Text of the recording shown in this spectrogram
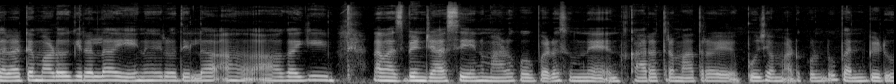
ಗಲಾಟೆ ಮಾಡೋಗಿರಲ್ಲ, ಏನೂ ಇರೋದಿಲ್ಲ. ಹಾಗಾಗಿ ನಮ್ಮ ಹಸ್ಬೆಂಡ್ ಜಾಸ್ತಿ ಏನು ಮಾಡೋಕೆ ಹೋಗಬೇಡ. ಸುಮ್ಮನೆ ಕಾರ ಹತ್ರ ಮಾತ್ರ ಪೂಜೆ ಮಾಡಿಕೊಂಡು ಬಂದುಬಿಡು.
